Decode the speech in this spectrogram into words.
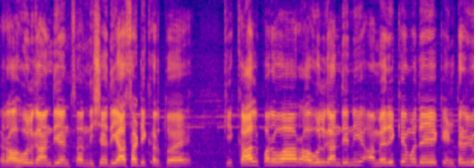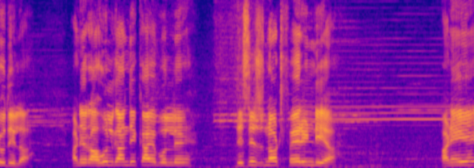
राहुल गांधी यांचा निषेध यासाठी करतो आहे की काल परवा राहुल गांधींनी अमेरिकेमध्ये एक इंटरव्ह्यू दिला. आणि राहुल गांधी काय बोलले? This is not fair India आणि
